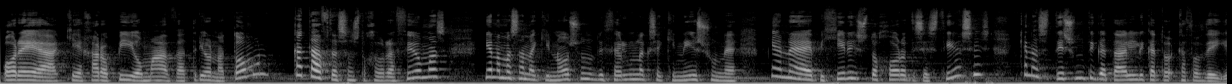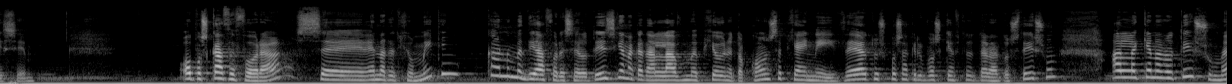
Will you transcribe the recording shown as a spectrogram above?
ωραία και χαροπή ομάδα τριών ατόμων κατάφτασαν στο γραφείο μας για να μας ανακοινώσουν ότι θέλουν να ξεκινήσουν μια νέα επιχείρηση στο χώρο της εστίασης και να ζητήσουν την κατάλληλη καθοδήγηση. Όπως κάθε φορά σε ένα τέτοιο meeting κάνουμε διάφορες ερωτήσεις για να καταλάβουμε ποιο είναι το concept, ποια είναι η ιδέα τους, πώς ακριβώς σκέφτονται να το στήσουν, αλλά και να ρωτήσουμε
